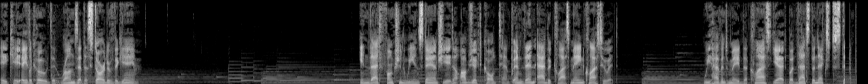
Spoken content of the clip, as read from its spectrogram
aka the code that runs at the start of the game. In that function we instantiate a object called temp and then add the class main class to it. We haven't made the class yet but that's the next step.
